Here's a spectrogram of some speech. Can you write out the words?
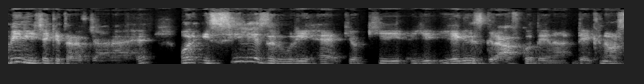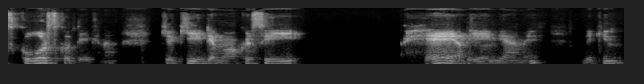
भी नीचे की तरफ़ जा रहा है और इसीलिए ज़रूरी है क्योंकि ये, ये इस ग्राफ को देना देखना और स्कोर्स को देखना क्योंकि डेमोक्रेसी है अभी इंडिया में लेकिन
